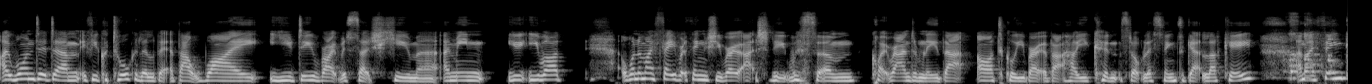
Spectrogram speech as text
I wondered um, if you could talk a little bit about why you do write with such humor. I mean, you you are one of my favorite things you wrote actually was um, quite randomly that article you wrote about how you couldn't stop listening to Get Lucky, and I think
